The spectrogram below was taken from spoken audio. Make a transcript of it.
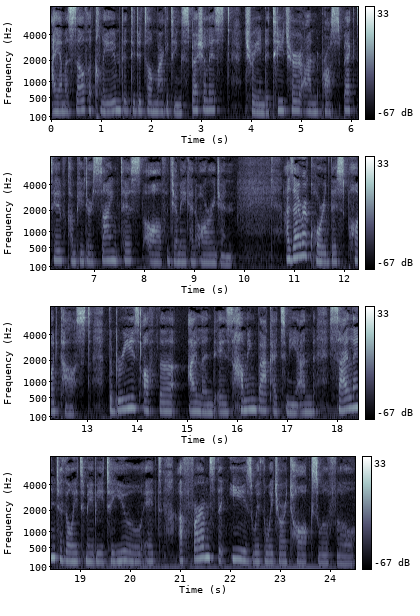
I am a self acclaimed digital marketing specialist, trained teacher, and prospective computer scientist of Jamaican origin. As I record this podcast, the breeze of the island is humming back at me, and silent though it may be to you, it affirms the ease with which our talks will flow.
